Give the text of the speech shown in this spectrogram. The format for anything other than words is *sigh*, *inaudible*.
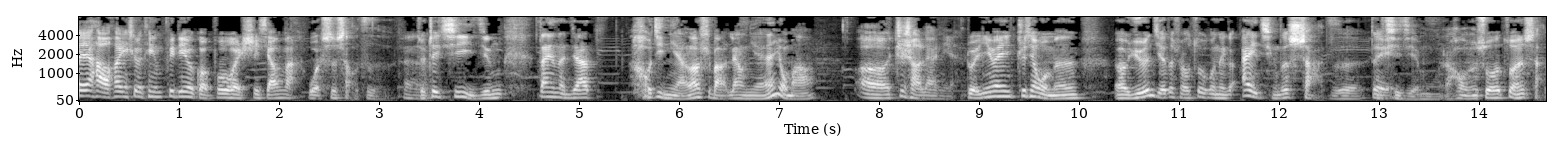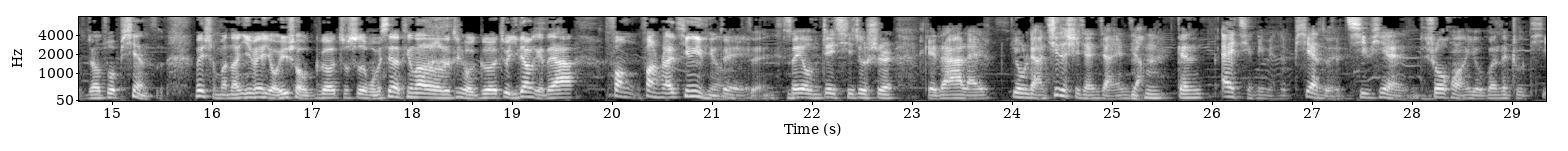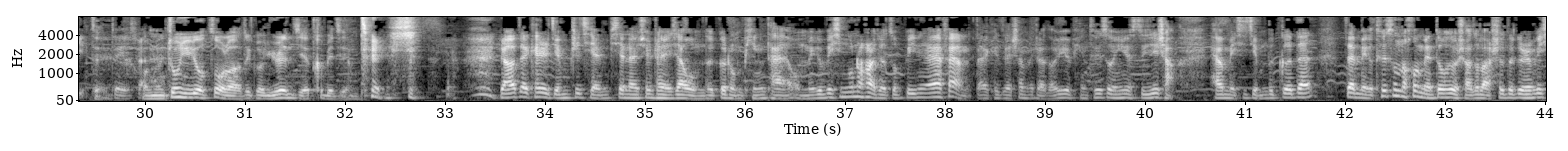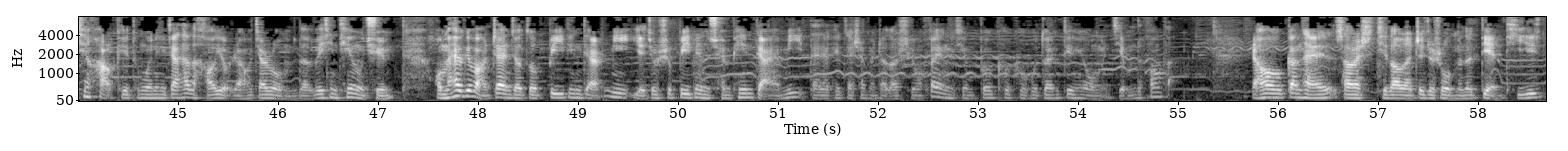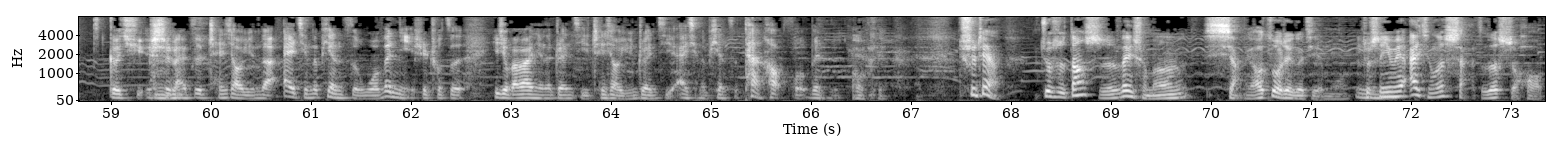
大家好，欢迎收听不一定广播，我是小马，我是勺子。就这期已经答应大家好几年了，是吧？两年有吗？呃，至少两年。对，因为之前我们。呃，愚人节的时候做过那个爱情的傻子一期节目，然后我们说做人傻子就要做骗子，为什么呢？因为有一首歌，就是我们现在听到的这首歌，就一定要给大家放放出来听一听。对对，*laughs* 所以我们这期就是给大家来用两期的时间讲一讲跟爱情里面的骗子、欺骗、说谎有关的主题。对对，我们终于又做了这个愚人节特别节目。*laughs* 对，是。*laughs* 然后在开始节目之前，先来宣传一下我们的各种平台，我们一个微信公众号叫做不一定 FM，大家可以在上面找到乐评推送、音乐随机场。还有每期节目的歌单，在每个推送的后面都会有勺子老师的个人微信号，可以通过那个加他的好友，然后加入我们的微信听友群。我们还有个网站叫做不一定点 me，也就是不一定的全拼点 me，大家可以在上面找到使用泛用型播客客户端订阅我们节目的方法。然后刚才邵老师提到了，这就是我们的点题歌曲，是来自陈小云的《爱情的骗子》，我问你是出自一九八八年的专辑陈小云专辑《爱情的骗子》，叹号，我问你。OK，是这样。就是当时为什么想要做这个节目，就是因为《爱情的傻子》的时候。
